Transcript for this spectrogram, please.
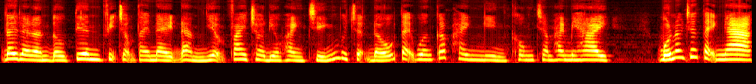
đây là lần đầu tiên vị trọng tài này đảm nhiệm vai trò điều hành chính một trận đấu tại World Cup 2022. Bốn năm trước tại Nga,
